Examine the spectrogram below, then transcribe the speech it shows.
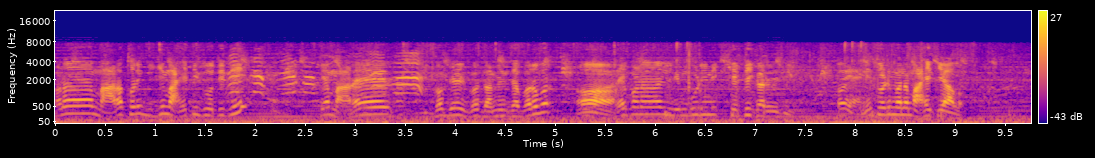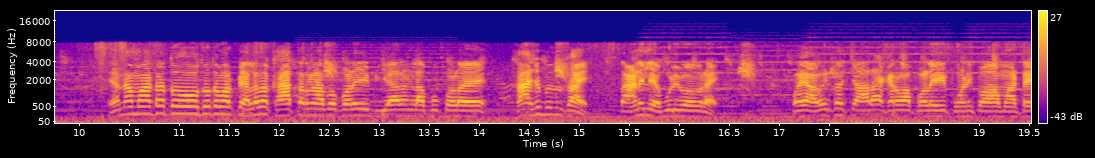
પણ મારે થોડી બીજી માહિતી જોતી હતી કે મારે વીઘો બે વીઘો જમીન છે બરોબર? હા. મારે પણ લીંબુડીની ખેતી કરવી હતી. તો એની થોડી મને માહિતી આપો એના માટે તો જો તમારે પહેલા તો ખાતર લાવવું પડે બિયારણ લાવવું પડે ખાસું બધું થાય. પાણી લેબુડી વવરાય. પછી આવી રીતે ચારા કરવા પડે પાણી પાવા માટે.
